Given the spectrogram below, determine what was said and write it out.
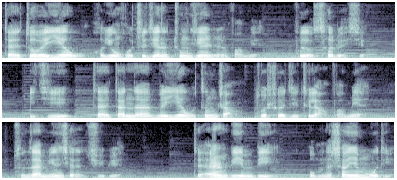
在作为业务和用户之间的中间人方面，富有策略性，以及在单单为业务增长做设计这两方面存在明显的区别。在 Airbnb，我们的商业目的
